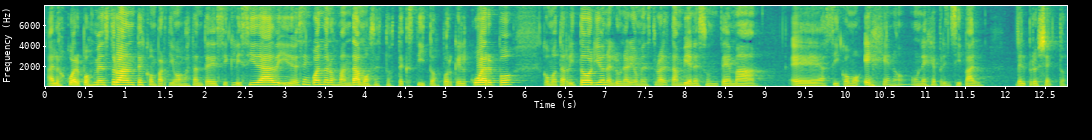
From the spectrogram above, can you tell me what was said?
a los cuerpos menstruantes, compartimos bastante de ciclicidad y de vez en cuando nos mandamos estos textitos, porque el cuerpo como territorio en el lunario menstrual también es un tema eh, así como eje, ¿no? Un eje principal del proyecto.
